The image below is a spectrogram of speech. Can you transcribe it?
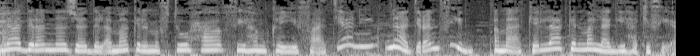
نادرا نجد الأماكن المفتوحة فيها مكيفات يعني نادرا في أماكن لكن ما نلاقيها كثير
